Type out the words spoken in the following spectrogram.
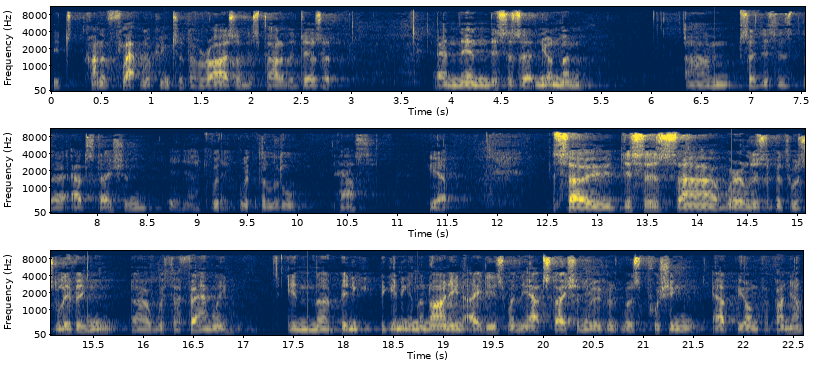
it's kind of flat looking to the horizon, this part of the desert. And then this is at Nyunman. Um, so this is the outstation Yeah, with, with the little house. Yeah. So this is uh, where Elizabeth was living uh, with her family in the beginning beginning in the 1980s when the outstation movement was pushing out beyond Papunya.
